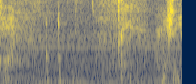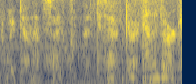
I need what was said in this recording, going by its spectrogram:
Okay. I'm actually going to wipe down that side a little bit because that got kind of dark.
